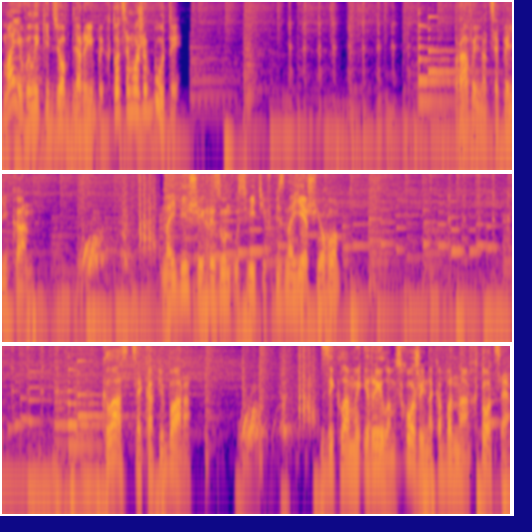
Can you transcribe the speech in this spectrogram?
Має великий дзьоб для риби. Хто це може бути? Правильно, це пелікан. Найбільший гризун у світі. Впізнаєш його. Клас це капібара. З іклами і рилом, схожий на кабана. Хто це?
